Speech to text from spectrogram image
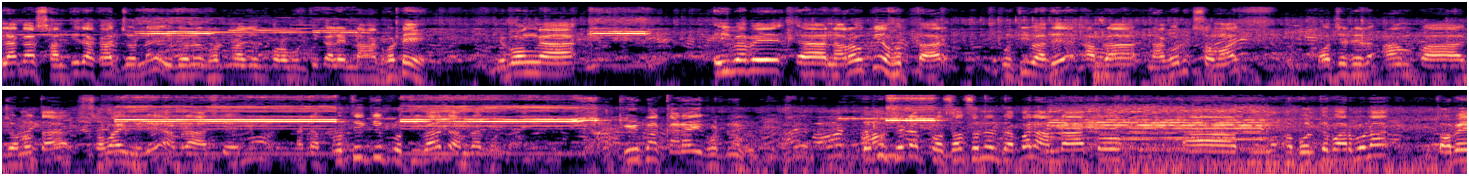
এলাকার শান্তি রাখার জন্য এই ধরনের ঘটনা যদি পরবর্তীকালে না ঘটে এবং এইভাবে নারকীয় হত্যার প্রতিবাদে আমরা নাগরিক সমাজ পচেটের আম বা জনতা সবাই মিলে আমরা আজকে একটা প্রতীকী প্রতিবাদ আমরা করলাম। কে বা কারা এই ঘটনা ঘটে? দেখুন সেটা প্রশাসনের ব্যাপার আমরা তো বলতে পারব না। তবে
